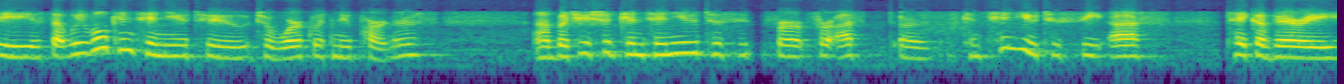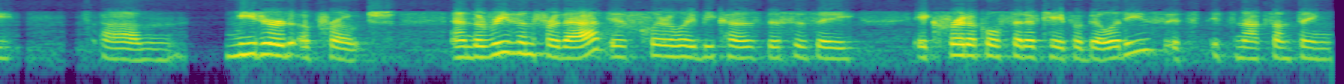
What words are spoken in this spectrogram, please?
see is that we will continue to to work with new partners, but you should continue to see, for, for us or continue to see us take a very Um, metered approach. And the reason for that is clearly because this is a critical set of capabilities. It's not something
